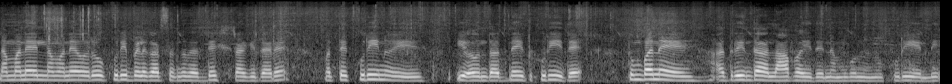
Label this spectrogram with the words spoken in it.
ನಮ್ಮ ಮನೆಯಲ್ಲಿ ನಮ್ಮ ಮನೆಯವರು ಕುರಿ ಬೆಳೆಗಾರ ಸಂಘದ ಅಧ್ಯಕ್ಷರಾಗಿದ್ದಾರೆ. ಮತ್ತು ಕುರಿನೂ ಒಂದು ಹದಿನೈದು ಕುರಿ ಇದೆ. ತುಂಬಾ ಅದರಿಂದ ಲಾಭ ಇದೆ ನಮಗೂ ಕುರಿಯಲ್ಲಿ.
